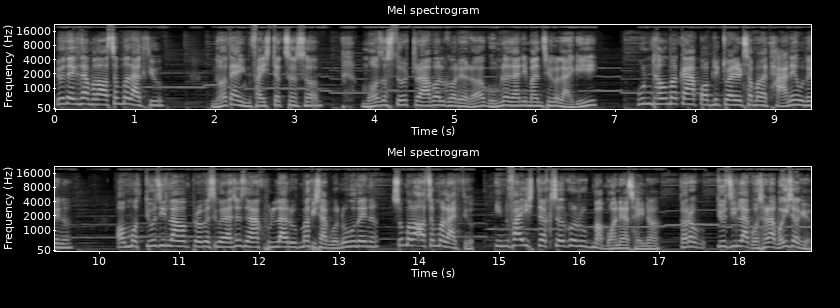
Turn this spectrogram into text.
त्यो देख्दा मलाई अचम्म लाग्थ्यो। न त्यहाँ इन्फ्रास्ट्रक्चर छ। म जस्तो ट्राभल गरेर घुम्न जाने मान्छेको लागि कुन ठाउँमा कहाँ पब्लिक टोयलेट छ मलाई थाहा नै हुँदैन। अब म त्यो जिल्लामा प्रवेश गरिरहेको छु जहाँ खुल्ला रूपमा पिसाब गर्नु हुँदैन। सो मलाई अचम्म लाग्थ्यो। इन्फ्रास्ट्रक्चरको रूपमा बनेको छैन। तर त्यो जिल्ला घोषणा भइसक्यो।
